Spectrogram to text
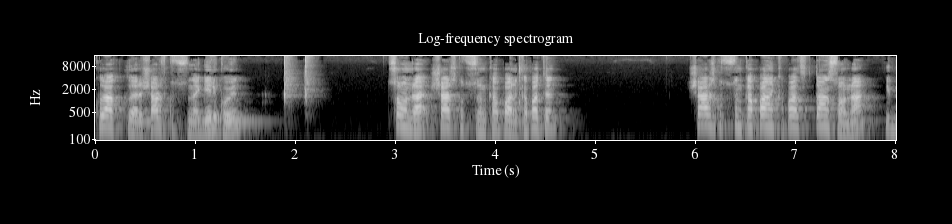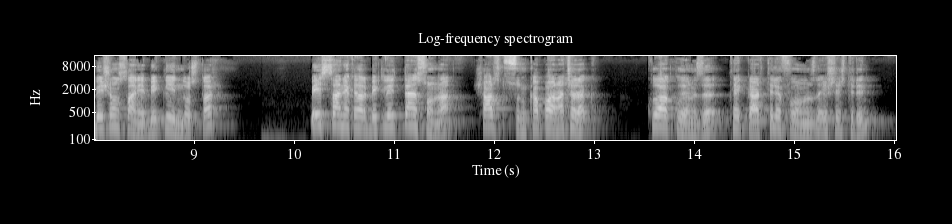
kulaklıkları şarj kutusuna geri koyun. Sonra şarj kutusunun kapağını kapatın. Şarj kutusunun kapağını kapattıktan sonra bir 5-10 saniye bekleyin dostlar. 5 saniye kadar bekledikten sonra şarj kutusunun kapağını açarak kulaklığınızı tekrar telefonunuzla eşleştirin.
